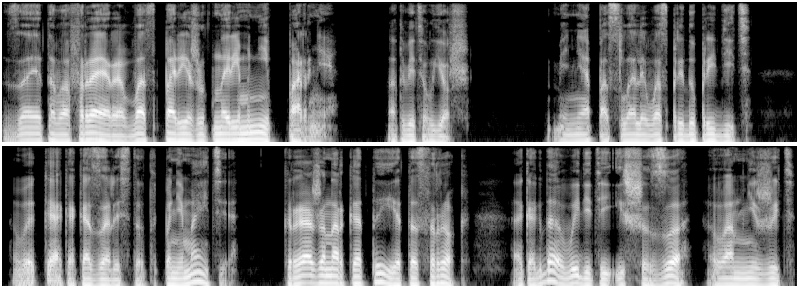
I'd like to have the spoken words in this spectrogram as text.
«За этого фраера вас порежут на ремни, парни», — ответил Ёрш. «Меня послали вас предупредить. Вы как оказались тут, понимаете? Кража наркоты — это срок, а когда выйдете из ШИЗО, вам не жить.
